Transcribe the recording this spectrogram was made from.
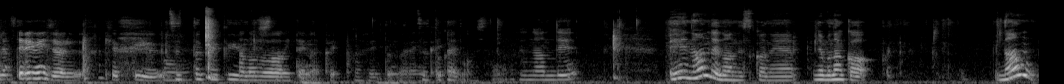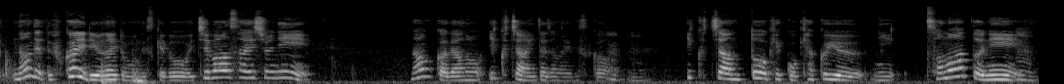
やってるイメージある。結優ずっと客優あのでした。バーみたいなパンフレットのずっと書いてました。なんで？えー、なんでなんですかね。でもなんかなんなんでって深い理由ないと思うんですけど一番最初になんかであのいくちゃんいたじゃないですか、うんうん。いくちゃんと結構客優にその後に、うん。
